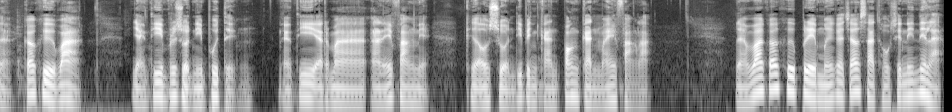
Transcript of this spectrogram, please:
นะก็คือว่าอย่างที่พระสูตรนี้พูดถึงนะที่อาตมาอ่านให้ฟังเนี่ยคือเอาส่วนที่เป็นการป้องกันมาให้ฟังละนะว่าก็คือเปรียบเหมือนกับเจ้าสัตว์หกชนิดนี่แหละ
